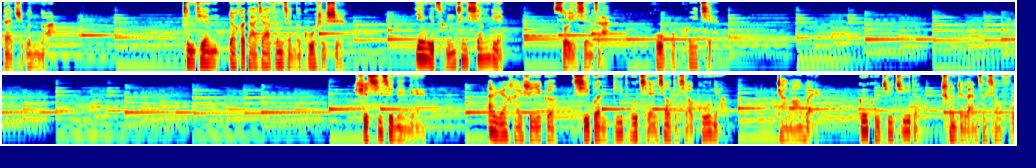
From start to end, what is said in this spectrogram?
带去温暖。今天要和大家分享的故事是：因为曾经相恋，所以现在互不亏欠。十七岁那年，安然还是一个习惯低头浅笑的小姑娘，扎马尾，规规矩矩的穿着蓝色校服，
